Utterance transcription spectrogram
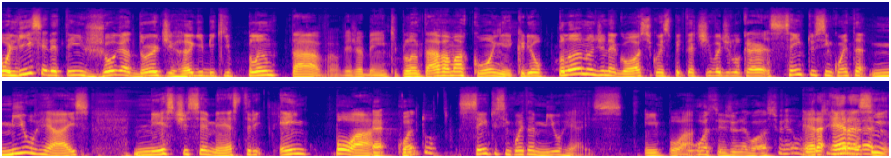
Polícia detém jogador de rugby que plantava, veja bem, que plantava maconha e criou plano de negócio com expectativa de lucrar 150 mil reais neste semestre em Poá. É, quanto? 150 mil reais em Poá. Ou seja, o negócio realmente Era, já era assim,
